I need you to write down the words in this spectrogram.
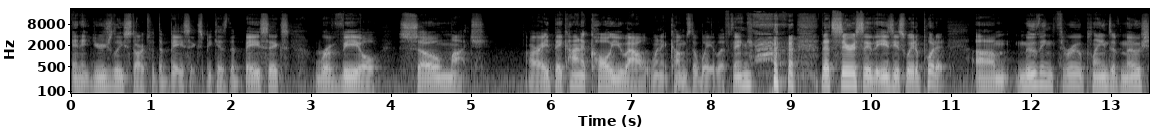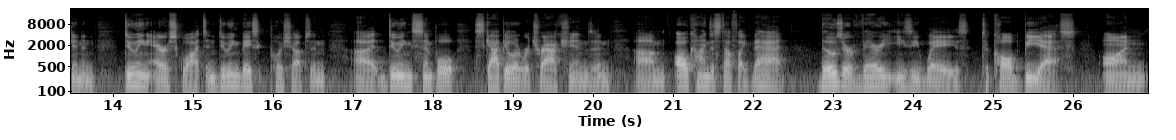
and it usually starts with the basics because the basics reveal so much. All right. They kind of call you out when it comes to weightlifting. that's seriously the easiest way to put it. Um, moving through planes of motion and doing air squats and doing basic push ups and uh, doing simple scapular retractions and um, all kinds of stuff like that, those are very easy ways to call BS on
